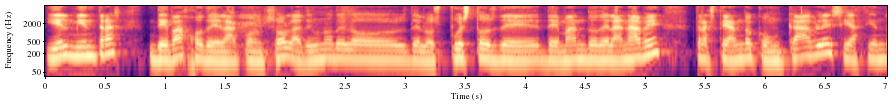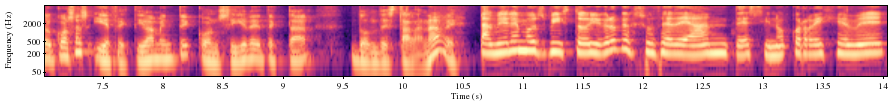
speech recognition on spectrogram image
Y él, mientras, debajo de la consola de uno de los, de los puestos de, de mando de la nave, trasteando con cables y haciendo cosas y efectivamente consigue detectar dónde está la nave. También hemos visto, yo creo que sucede antes, si no corrígeme,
